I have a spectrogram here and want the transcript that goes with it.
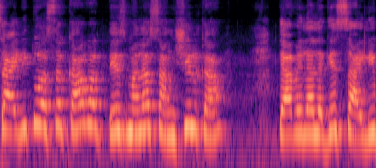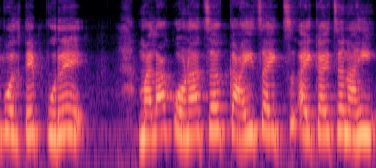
सायली तू असं का वागतेस? मला सांगशील का? त्यावेळेला लगेच सायली बोलते पुरे मला कोणाचं काहीच ऐक ऐकायचं नाही.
